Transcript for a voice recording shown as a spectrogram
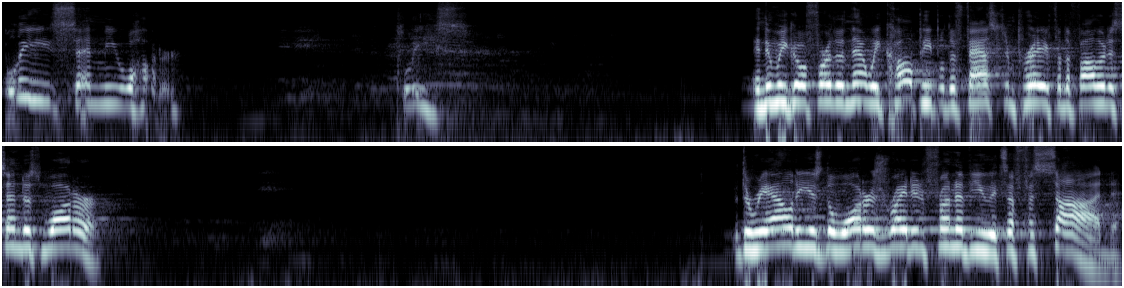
Please send me water. Please. And then we go further than that. We call people to fast and pray for the Father to send us water. But the reality is, the water's right in front of you. It's a facade.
